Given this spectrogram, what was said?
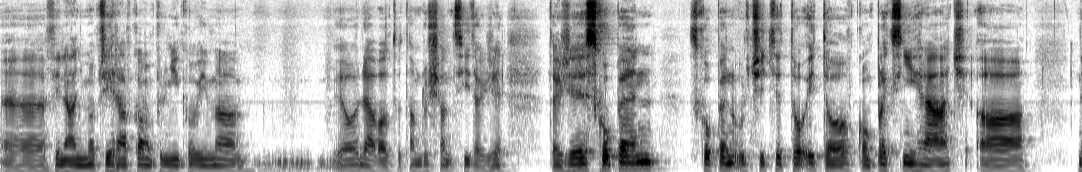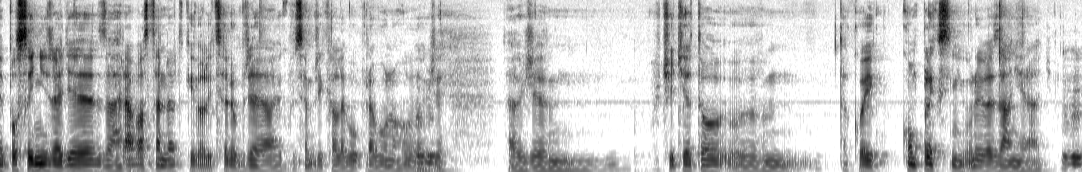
Eh, finálníma přihrávkama průnikovýma, jo, dával to tam do šancí, takže, takže je schopen, schopen určitě to i to, komplexní hráč a v neposlední řadě zahrává standardky velice dobře a jak už jsem říkal, levou pravou nohou, mm-hmm. takže, takže určitě to um, takový komplexní univerzální hráč. Mm-hmm.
